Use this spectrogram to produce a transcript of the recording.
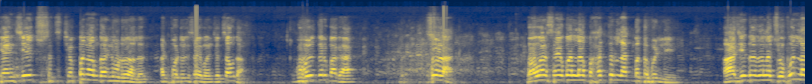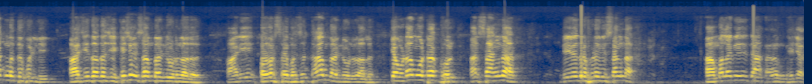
त्यांचे छप्पन आमदार निवडून आलं आणि पटोले साहेबांचे चौदा. घोळ तर बघा सोळा. पवार साहेबांना बहात्तर लाख मतं पडली. आजीदादाला चोपन्न लाख मतं पडली. आजीदादाचे एकेचाळीस आमदार निवडून आलं. आणि पवार साहेबांचं दहा आमदार निवडून आलं. केवढा मोठा घोळ आणि सांगणार देवेंद्र फडणवीस सांगणार. आम्हाला बी ह्याच्यात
